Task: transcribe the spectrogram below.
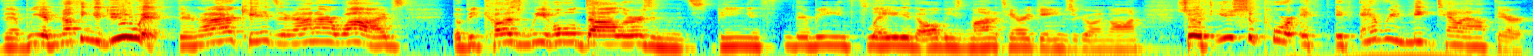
that we have nothing to do with. They're not our kids, they're not our wives, but because we hold dollars and it's being they're being inflated, all these monetary games are going on. So if you support if if every MGTOW out there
